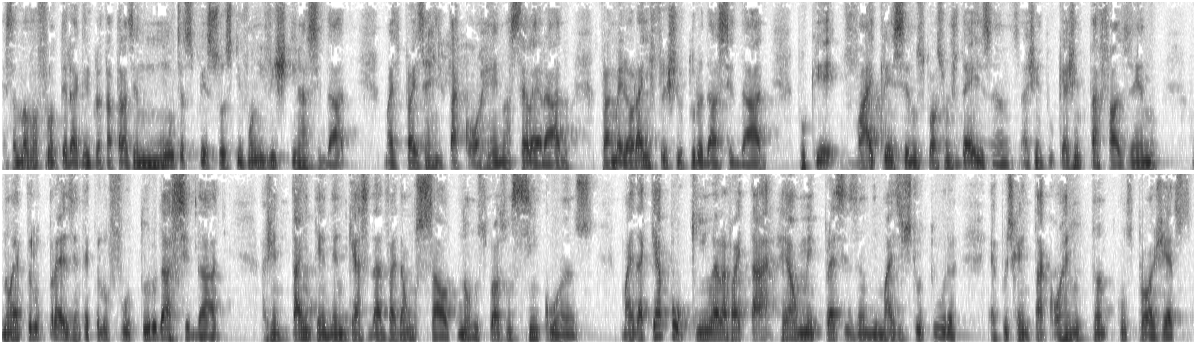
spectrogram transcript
Essa nova fronteira agrícola está trazendo muitas pessoas que vão investir na cidade. Mas para isso a gente está correndo acelerado para melhorar a infraestrutura da cidade, porque vai crescer nos próximos 10 anos. A gente, o que a gente está fazendo não é pelo presente, é pelo futuro da cidade. A gente está entendendo que a cidade vai dar um salto, não nos próximos cinco anos, mas daqui a pouquinho ela vai estar tá realmente precisando de mais estrutura. É por isso que a gente está correndo tanto com os projetos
